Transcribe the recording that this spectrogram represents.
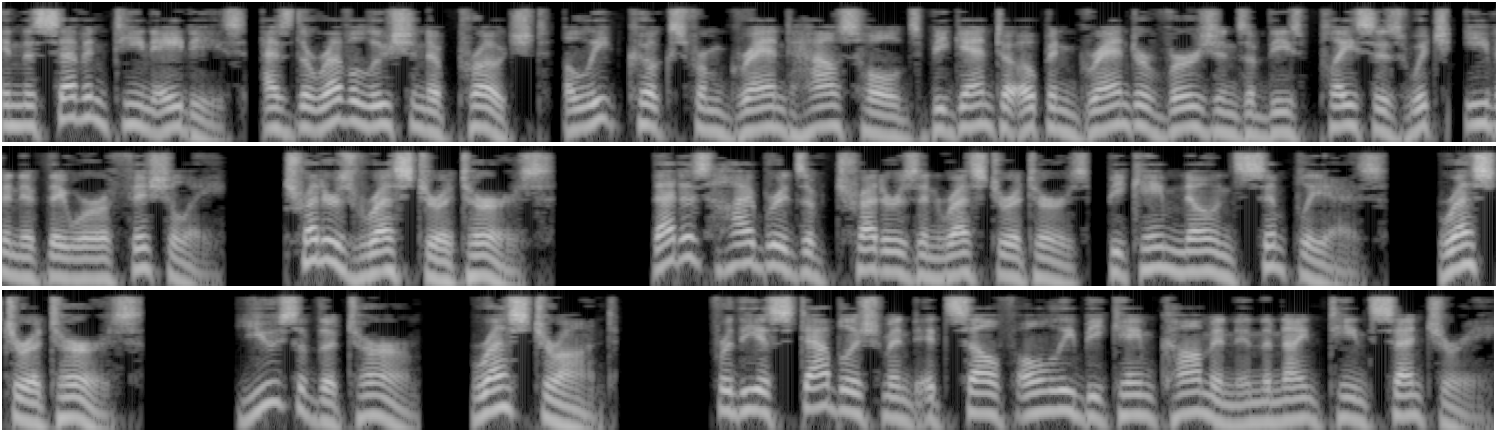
In the 1780s, as the revolution approached, elite cooks from grand households began to open grander versions of these places which, even if they were officially «traiteurs restaurateurs», that is hybrids of traiteurs and restaurateurs, became known simply as «restaurateurs». Use of the term «restaurant» for the establishment itself only became common in the 19th century.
